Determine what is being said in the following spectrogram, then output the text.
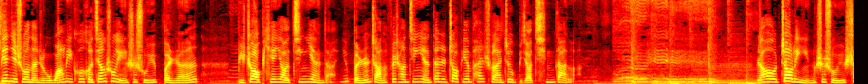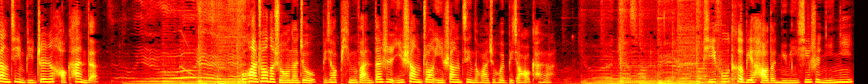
编辑说呢，这个王丽坤和江疏影是属于本人比照片要惊艳的，因为本人长得非常惊艳，但是照片拍出来就比较清淡了。然后赵丽颖是属于上镜比真人好看的，不化妆的时候呢就比较平凡，但是一上妆一上镜的话就会比较好看啊。皮肤特别好的女明星是倪妮。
